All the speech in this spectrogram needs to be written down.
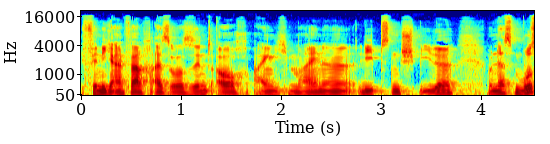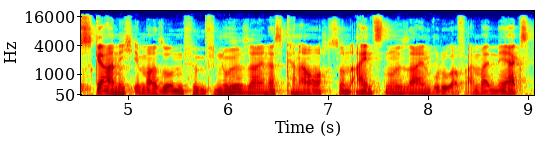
finde ich einfach, also sind auch eigentlich meine liebsten Spiele. Und das muss gar nicht immer so ein 5-0 sein, das kann auch so ein 1-0 sein, wo du auf einmal merkst,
